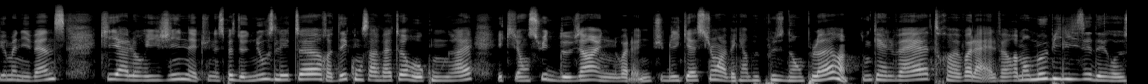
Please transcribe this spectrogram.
Human Events, qui à l'origine est une espèce de newsletter des conservateurs au Congrès, et qui ensuite devient une, voilà, une publication avec un peu plus d'ampleur. Donc elle va être, euh, voilà, elle va vraiment mobiliser des ressources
